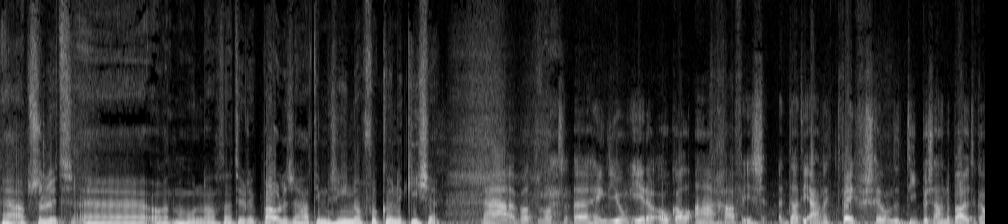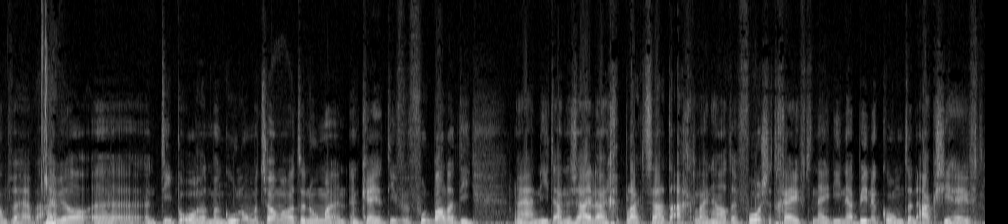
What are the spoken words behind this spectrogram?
Ja, absoluut. Uh, Orad natuurlijk. Paulussen had hij misschien nog voor kunnen kiezen. Nou ja, wat, wat eh, Henk de Jong eerder ook al aangaf, is dat hij eigenlijk twee verschillende types aan de buitenkant wil hebben. Ja. Hij wil eh, een type Orad Mangoen, om het zo maar wat te noemen. Een, een creatieve voetballer die nou ja, niet aan de zijlijn geplakt staat, de achterlijn haalt en voorzet geeft. Nee, die naar binnen komt, een actie heeft.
